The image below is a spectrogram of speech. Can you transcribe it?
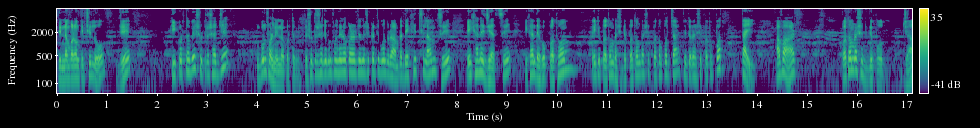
তিন নম্বর অঙ্কে ছিল যে কী করতে হবে? সূত্রের সাহায্যে গুণফল নির্ণয় করতে হবে। তো সূত্রের সাহায্যে গুণফল নির্ণয় করার জন্য শিক্ষার্থী বন্ধুরা, আমরা দেখেছিলাম যে এইখানে যে আছে, এখানে দেখো প্রথম, এই যে প্রথম রাশিটা, প্রথম রাশির প্রথম পদ যা, তৃতীয় রাশির প্রথম পদ তাই। আবার প্রথম রাশির দ্বিতীয় পদ যা,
